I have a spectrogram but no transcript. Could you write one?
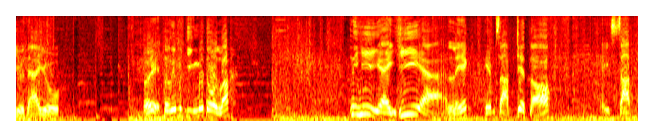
อยู่ได้อยู่ เฮ้ย ตรงนี้มันยิงไม่โดนวะ นี่ไงเฮียเล็ก M37 เหรอ ไอ้สัตว์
